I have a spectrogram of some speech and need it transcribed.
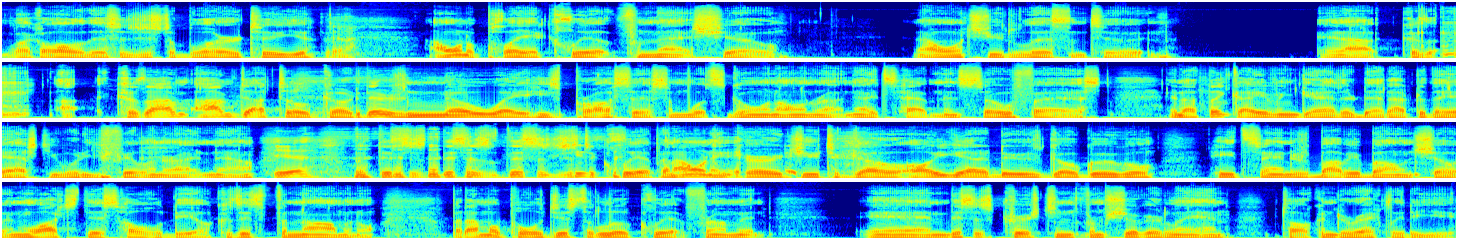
like all of this is just a blur to you. Yeah. I want to play a clip from that show, and I want you to listen to it. And I, because because I'm, I'm I told Cody, there's no way he's processing what's going on right now. It's happening so fast, and I think I even gathered that after they asked you, "What are you feeling right now?" Yeah. But this is this is this is just a clip, and I want to encourage you to go. All you got to do is go Google Heath Sanders Bobby Bones show and watch this whole deal because it's phenomenal. But I'm gonna pull just a little clip from it, and this is Christian from Sugarland talking directly to you.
